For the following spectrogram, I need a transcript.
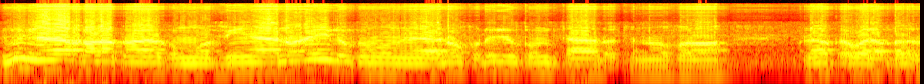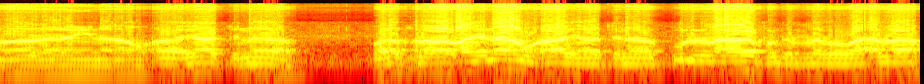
منها خلقناكم وفيها نعيدكم ومنها نخرجكم تارة أخرى. ولقد رأيناه آياتنا. ولقد أريناه آياتنا كلها فكذب وأبى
